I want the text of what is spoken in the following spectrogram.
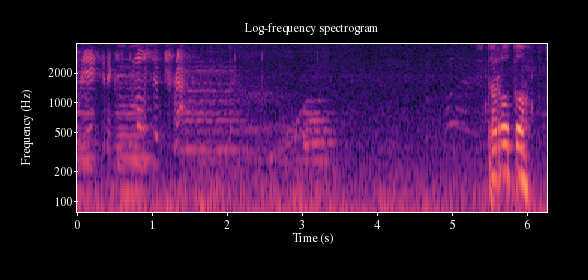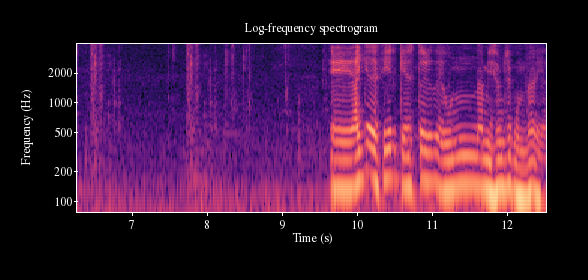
create an explosive trap. Está roto. Eh, hay que decir que esto es de una misión secundaria,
